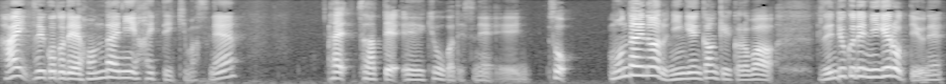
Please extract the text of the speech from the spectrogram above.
はい。ということで、本題に入っていきますね。はい。さて、えー、今日がですね、えー、そう、問題のある人間関係からは、全力で逃げろっていうね、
